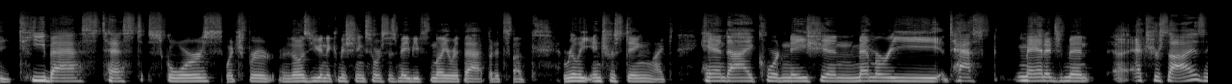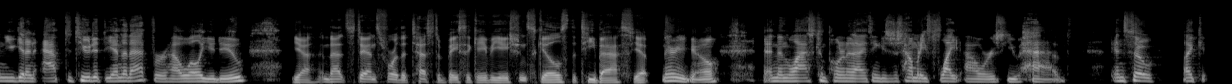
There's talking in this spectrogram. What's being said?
The TBAS test scores, which for those of you in the commissioning sources may be familiar with that, but it's a really interesting, like hand-eye coordination, memory, task management uh, exercise, and you get an aptitude at the end of that for how well you do. Yeah, and that stands for the Test of Basic Aviation Skills, the TBAS. Yep. There you go. And then the last component I think is just how many flight hours you have. And so Like,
